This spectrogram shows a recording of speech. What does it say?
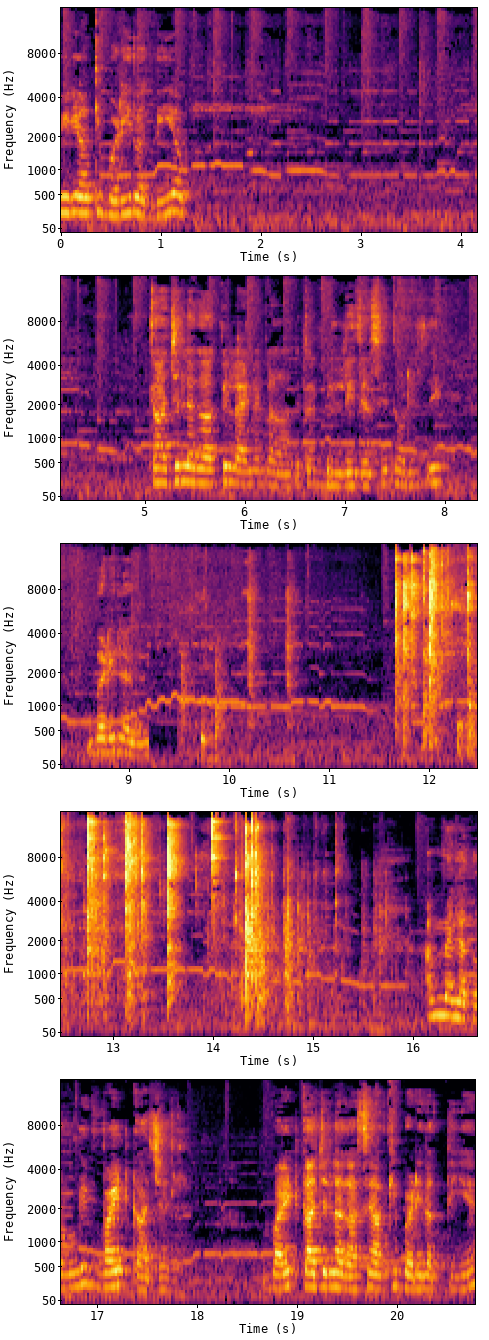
मेरी आँखें बड़ी लग रही है अब। काजल लगा के लाइनर लगा के तो बिल्ली जैसी थोड़ी सी बड़ी लग रही। अब मैं लगाऊँगी वाइट काजल वाइट काजल लगा से आँखें बड़ी लगती है।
